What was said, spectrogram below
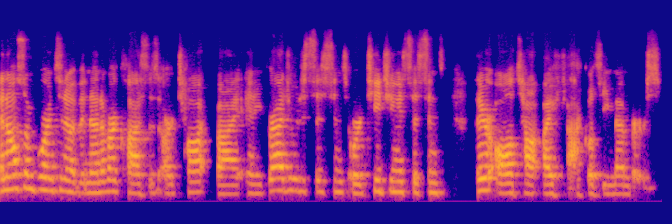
and also important to note that none of our classes are taught by any graduate assistants or teaching assistants. They're all taught by faculty members.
